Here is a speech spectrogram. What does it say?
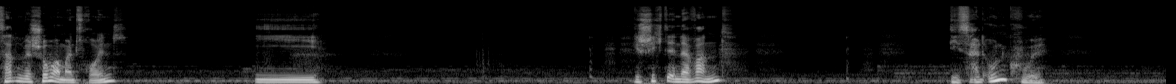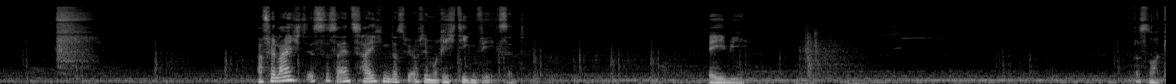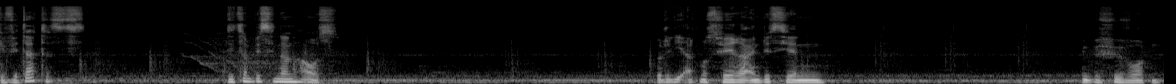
Das hatten wir schon mal, mein Freund. Die Geschichte in der Wand. Die ist halt uncool. Aber vielleicht ist es ein Zeichen, dass wir auf dem richtigen Weg sind. Baby. Das noch gewittert? Das sieht so ein bisschen danach aus würde die Atmosphäre ein bisschen befürworten.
